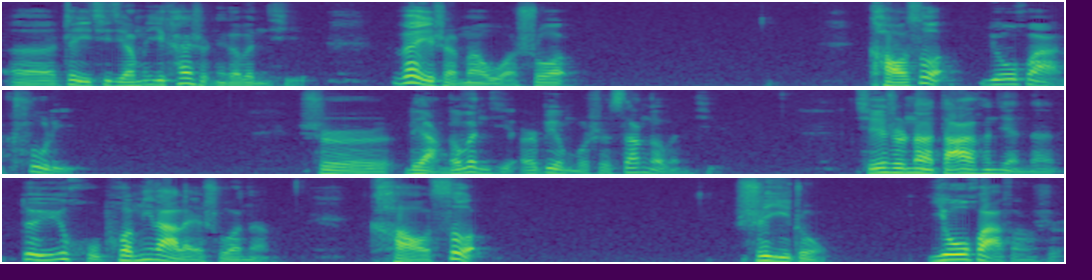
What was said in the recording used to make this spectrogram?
呃这一期节目一开始那个问题：为什么我说考色、优化、处理是两个问题，而并不是三个问题？其实呢，答案很简单。对于琥珀蜜蜡来说呢，烤色是一种优化方式。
